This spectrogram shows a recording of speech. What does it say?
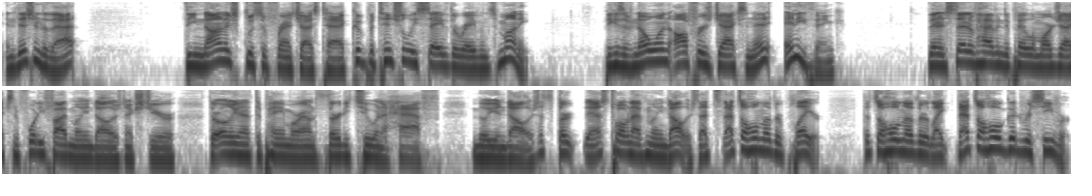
In addition to that, the non-exclusive franchise tag could potentially save the Ravens money. Because if no one offers Jackson anything, then instead of having to pay Lamar Jackson $45 million next year, they're only going to have to pay him around $32.5 million. That's, thir- that's $12.5 million. That's, that's a whole nother player. That's a whole nother, like, that's a whole good receiver.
